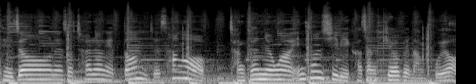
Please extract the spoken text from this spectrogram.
대전에서 촬영했던 이제 상업 장편 영화 인턴십이 가장 기억에 남고요.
